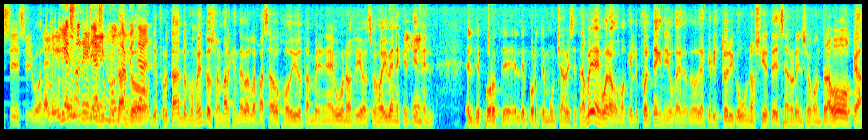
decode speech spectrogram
sí, sí, bueno. y eso te hace un buen capitán. Disfrutando momentos al margen de haberla pasado jodido también en algunos, días esos vaivenes que tiene el, el, deporte el deporte muchas veces también. Bueno, como aquel fue el técnico de, aquel histórico 1-7 de San Lorenzo contra Boca.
